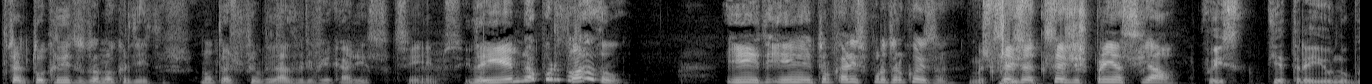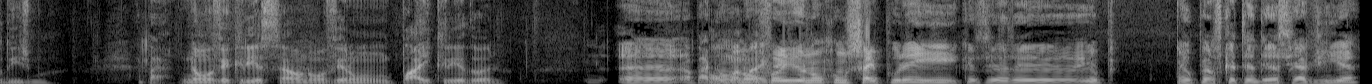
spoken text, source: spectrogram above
Portanto, tu acreditas ou não acreditas. Não tens possibilidade de verificar isso. Sim, é impossível. Daí é melhor pôr de lado. E, e trocar isso por outra coisa. Mas que, seja, isso- que seja experiencial. Foi isso que te atraiu no budismo? Epá, Não haver criação, não haver um pai criador? epá, Ou não, não foi, eu não comecei por aí. Quer dizer, eh, eu, eu penso que a tendência havia.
